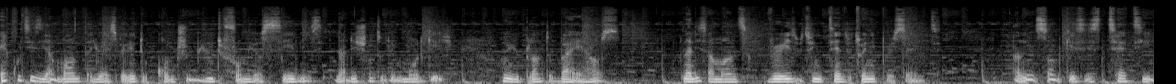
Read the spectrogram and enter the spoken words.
equity is the amount that you are expected to contribute from your savings in addition to the mortgage when you plan to buy a house. Now, this amount varies between 10 to 20 percent, and in some cases 30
